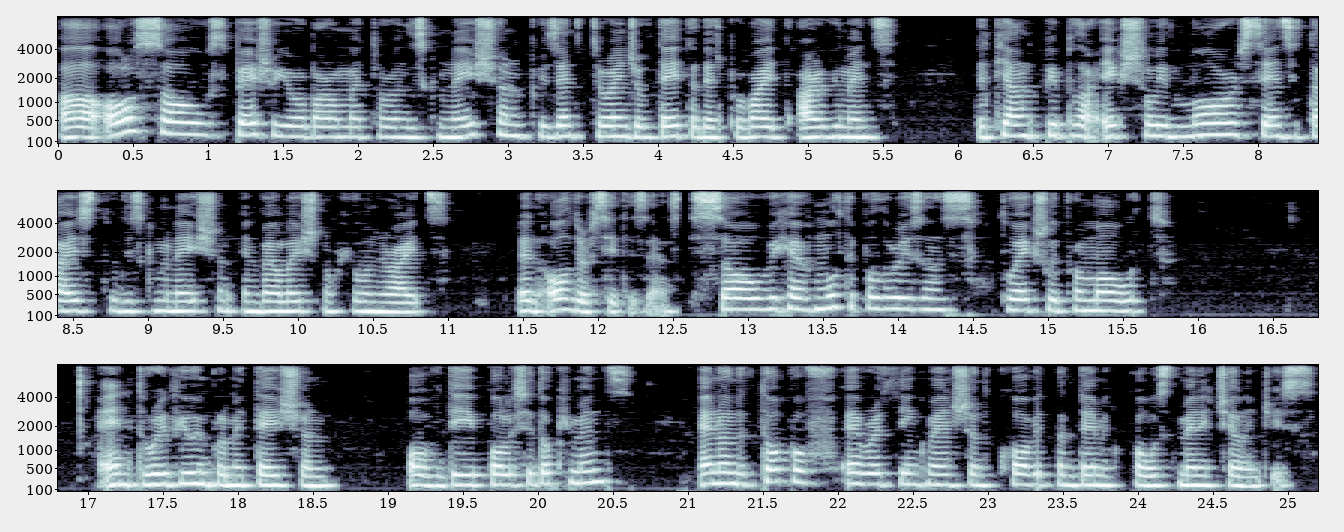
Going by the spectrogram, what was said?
Uh, also, Special Eurobarometer on Discrimination presented a range of data that provide arguments that young people are actually more sensitized to discrimination and violation of human rights than older citizens. So we have multiple reasons to actually promote and to review implementation of the policy documents. And on the top of everything mentioned, COVID pandemic posed many challenges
